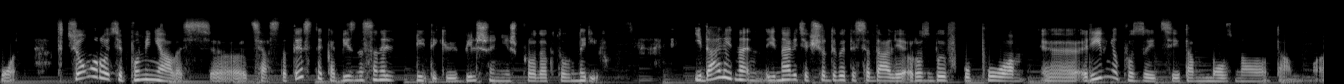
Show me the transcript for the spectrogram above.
От. В цьому році помінялась ця статистика бізнес-аналітиків більше, ніж продактовнерів. І далі, і навіть якщо дивитися далі розбивку по е, рівню позиції, там мовно там е,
